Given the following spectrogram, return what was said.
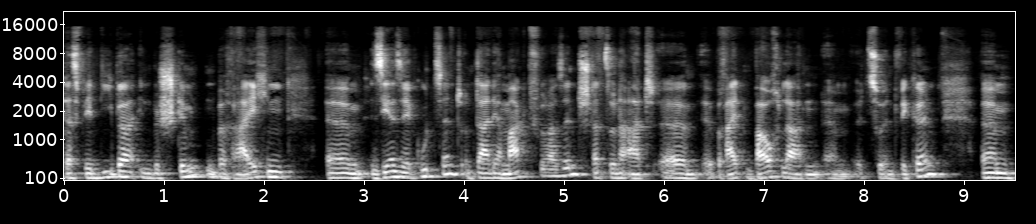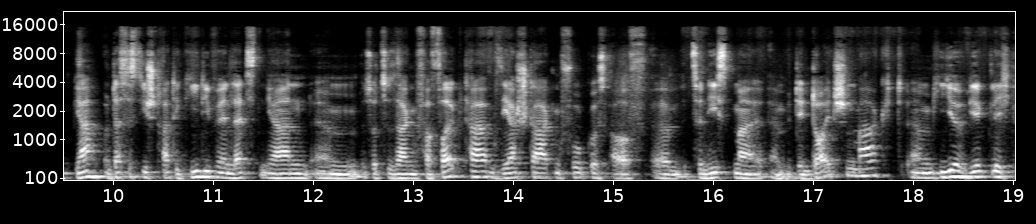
dass wir lieber in bestimmten Bereichen ähm, sehr, sehr gut sind und da der Marktführer sind, statt so eine Art äh, breiten Bauchladen ähm, zu entwickeln. Ähm, ja, und das ist die Strategie, die wir in den letzten Jahren ähm, sozusagen verfolgt haben. Sehr starken Fokus auf ähm, zunächst mal ähm, den deutschen Markt, hier wirklich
